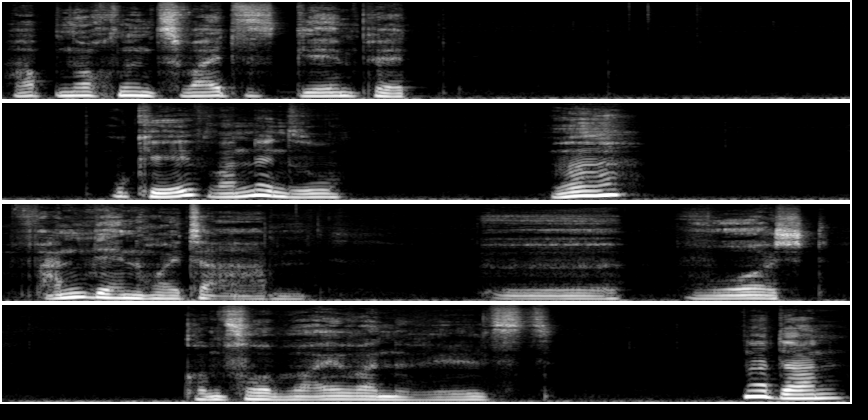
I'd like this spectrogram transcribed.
Hab noch ein zweites Gamepad. Okay, wann denn so? Hä? Wann denn heute Abend? Äh, wurscht. Komm vorbei, wann du willst. Na dann.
